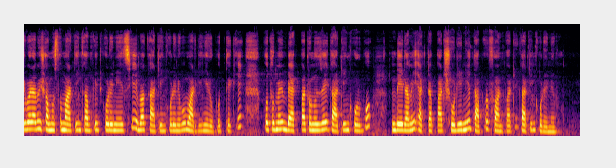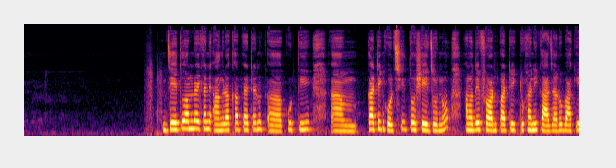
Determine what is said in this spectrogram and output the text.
এবার আমি সমস্ত মার্কিং কমপ্লিট করে নিয়েছি, এবার কাটিং করে নেব মার্কিংয়ের উপর থেকে। প্রথমে আমি ব্যাক পার্ট অনুযায়ী কাটিং করব দেন আমি একটা পার্ট সরিয়ে নিয়ে তারপর ফ্রন্ট পার্টে কাটিং করে নেব। যেহেতু আমরা এখানে আংরাখা প্যাটার্ন কুর্তি কাটিং করছি, তো সেই জন্য আমাদের ফ্রন্ট পার্টে একটুখানি কাজ আরও বাকি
